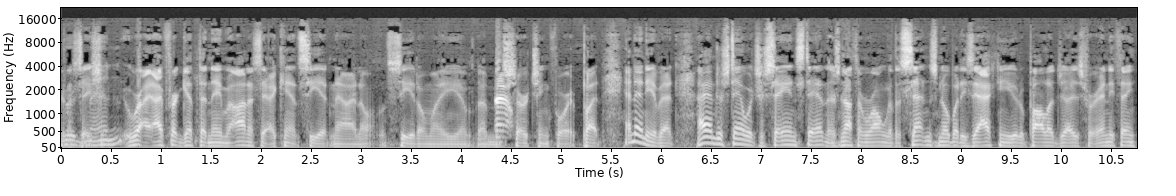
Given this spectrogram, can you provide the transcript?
organization, Men? right? I forget the name. Honestly, I can't see it now. I don't see it on my. Uh, I'm Now- searching for it. But in any event, I understand what you're saying, Stan. There's nothing wrong with the sentence. Nobody's asking you to apologize for anything.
